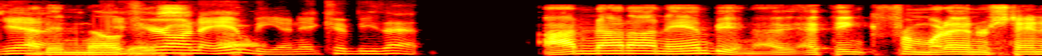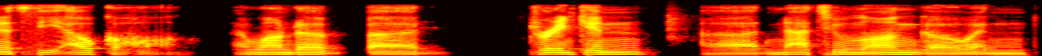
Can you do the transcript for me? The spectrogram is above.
yeah. I didn't know if this. you're on Uh, Ambien, it could be that. I'm not on Ambien. I, I think, from what I understand, it's the alcohol. I wound up uh, drinking uh, not too long ago, and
